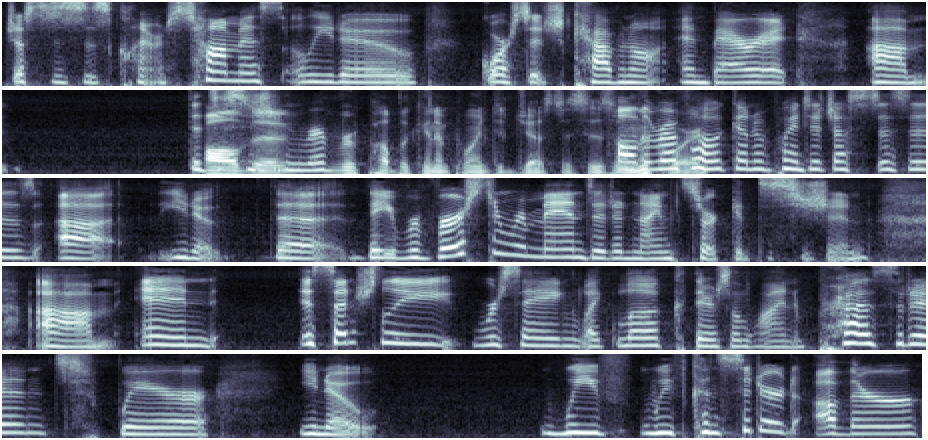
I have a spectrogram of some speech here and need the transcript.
Justices Clarence Thomas, Alito, Gorsuch, Kavanaugh, and Barrett. Um, the All the decision re- Republican appointed justices all on the, the. Republican appointed justices, uh, you know, the they reversed and remanded a Ninth Circuit decision, um, and essentially we're saying like, look, there's a line of precedent where, you know, we've we've considered other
